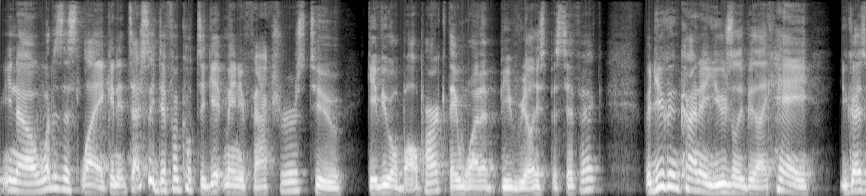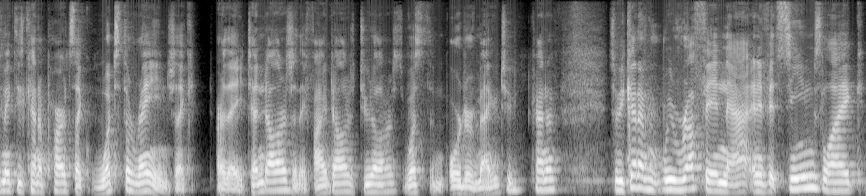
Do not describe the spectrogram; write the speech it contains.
you know, what is this like? And it's actually difficult to get manufacturers to give you a ballpark. They want to be really specific, but you can kind of usually be like, hey, you guys make these kind of parts. Like, what's the range? Like, are they ten dollars? Are they five dollars? Two dollars? What's the order of magnitude? Kind of. So we kind of we rough in that, and if it seems like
